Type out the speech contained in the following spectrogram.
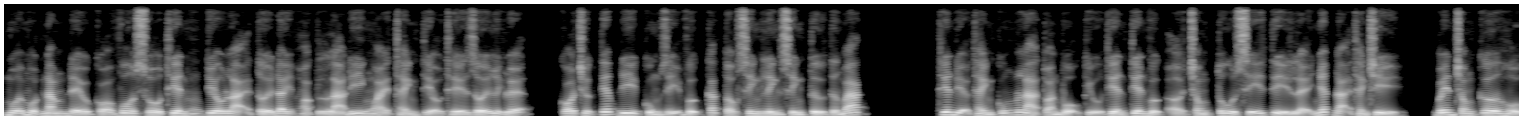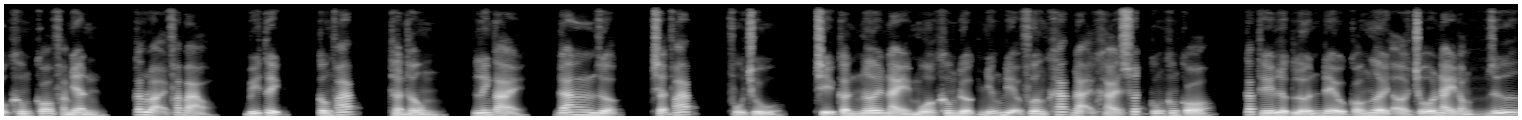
Mỗi một năm đều có vô số thiên tiêu lại tới đây hoặc là đi ngoài thành tiểu thế giới lịch luyện, có trực tiếp đi cùng dị vực các tộc sinh linh sinh tử tương bác. Thiên địa thành cũng là toàn bộ cựu thiên tiên vực ở trong tu sĩ tỷ lệ nhất đại thành trì, bên trong cơ hồ không có phàm nhân, các loại pháp bảo, bí tịch, công pháp, thần thông, linh tài, đan dược, trận pháp, phụ chú, chỉ cần nơi này mua không được những địa phương khác đại khái suất cũng không có, các thế lực lớn đều có người ở chỗ này đóng giữ,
